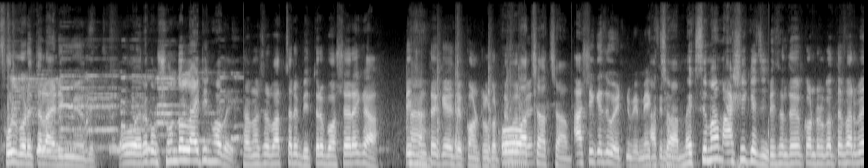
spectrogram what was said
ফুল বডিতে লাইটিং মিউজিক ও এরকম সুন্দর লাইটিং হবে। মাসের বাচ্চারা ভিতরে বসে রেখা। পিছন হ্যাঁ। থেকে যে কন্ট্রোল করতে পারবে। আচ্ছা আচ্ছা। আশি কেজি ওয়েট নেবে আচ্ছা ম্যাক্সিমাম ম্যাক্সিমাম আশি কেজি। পিছন থেকে কন্ট্রোল করতে পারবে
